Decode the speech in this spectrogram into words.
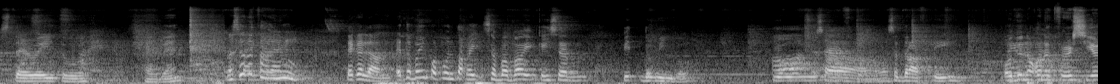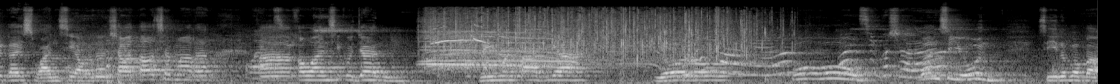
Stairway to Heaven? Nasaan na tayo? Teka lang, ito ba yung papunta kay, sa baba yung kay Sir Pete Domingo? Yung Oo, sa, sa sa drafting? O doon ako nag first year guys, Wansi ako nun. Shoutout sa mga ah, kawansi ko dyan. Raymond Pavia, Yoro. Oo. Wansi ba siya? Wansi yun. Sino ba ba?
